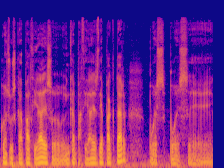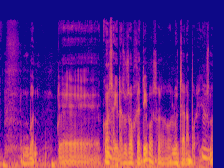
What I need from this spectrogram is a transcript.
con sus capacidades o incapacidades de pactar, pues, pues eh, bueno, eh, conseguirá sus objetivos o luchará por ellos. ¿no?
